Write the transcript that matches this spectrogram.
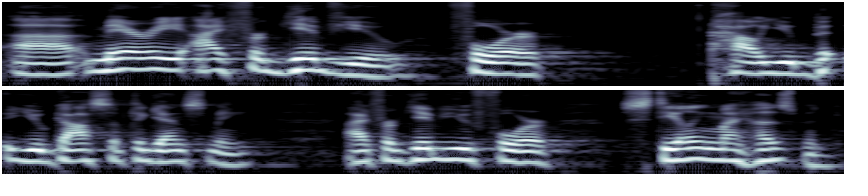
Uh, Mary, I forgive you for how you, you gossiped against me. I forgive you for stealing my husband.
